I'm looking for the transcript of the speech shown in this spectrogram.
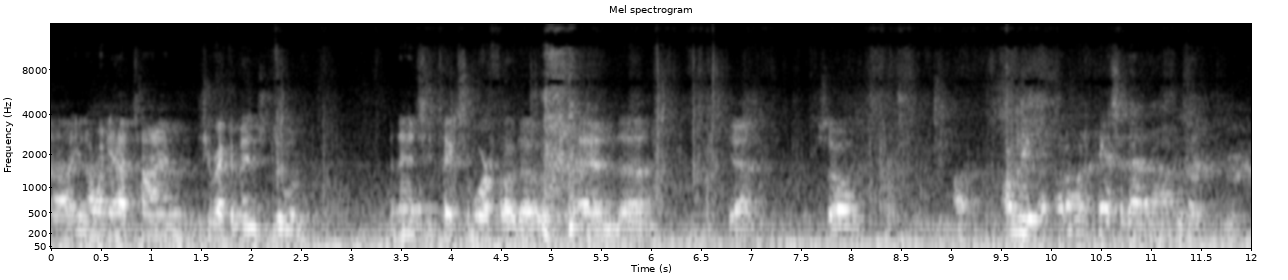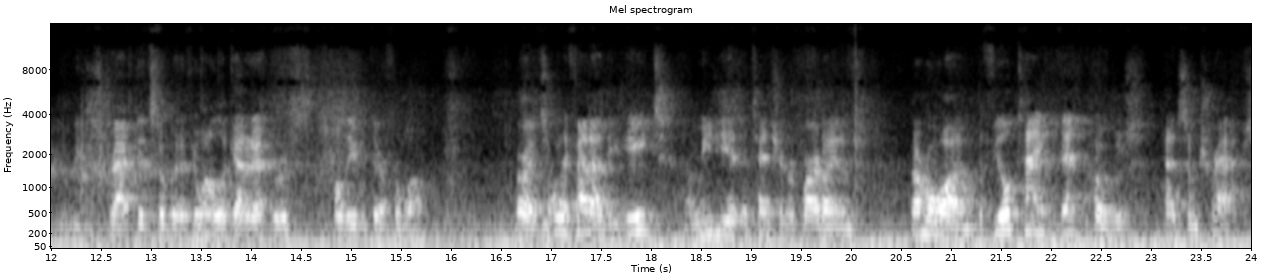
uh, you know when you have time, she recommends you do them. And then she takes some more photos and uh, yeah. So uh, I'll leave. I don't want to pass it out now because you'll So, but if you want to look at it afterwards, I'll leave it there for a while. All right. So what I found out: the eight immediate attention required items. Number one, the fuel tank vent hose had some traps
